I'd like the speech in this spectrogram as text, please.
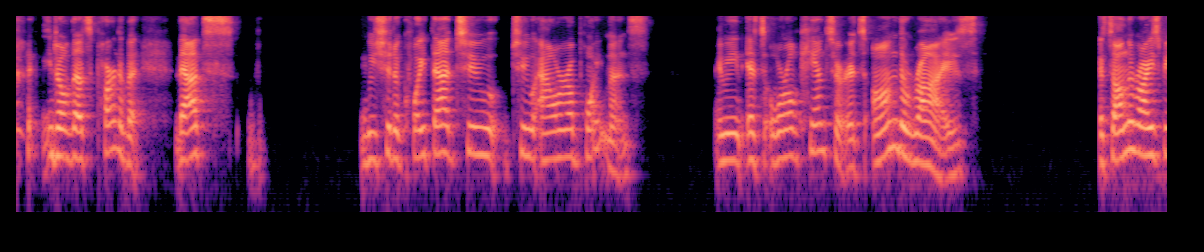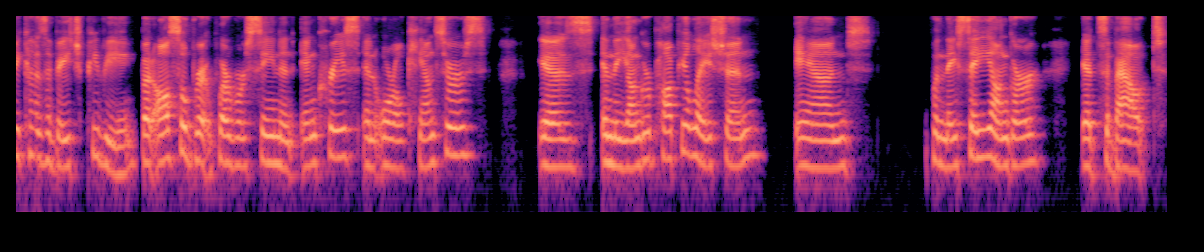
you know, that's part of it. That's we should equate that to to our appointments. I mean, it's oral cancer. It's on the rise. It's on the rise because of HPV, but also where we're seeing an increase in oral cancers is in the younger population and when they say younger, it's about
